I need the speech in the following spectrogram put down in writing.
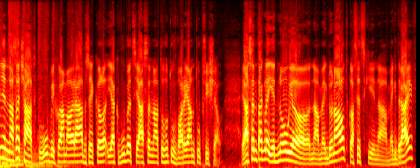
Úplně na začátku bych vám ale rád řekl, jak vůbec já jsem na tuhle tu variantu přišel. Já jsem takhle jednou jel na McDonald, klasicky na McDrive,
